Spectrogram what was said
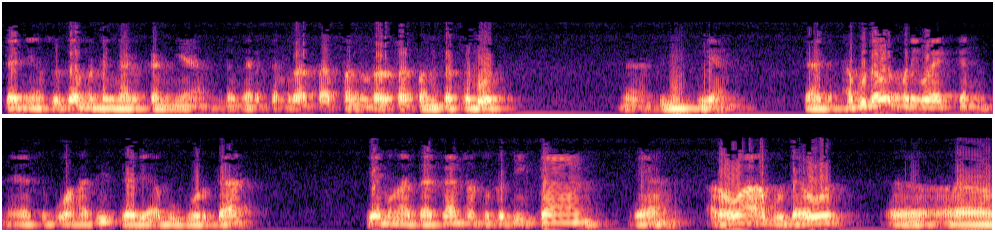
dan yang suka mendengarkannya, mendengarkan ratapan-ratapan tersebut. Nah demikian. Dan Abu Daud meriwayatkan eh, sebuah hadis dari Abu Burda yang mengatakan suatu ketika ya rawa Abu Daud uh,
